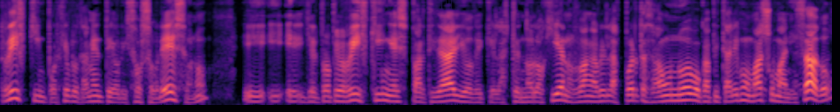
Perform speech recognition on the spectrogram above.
Rifkin, por ejemplo, también teorizó sobre eso, ¿no? Y, el propio Rifkin es partidario de que las tecnologías nos van a abrir las puertas a un nuevo capitalismo más humanizado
